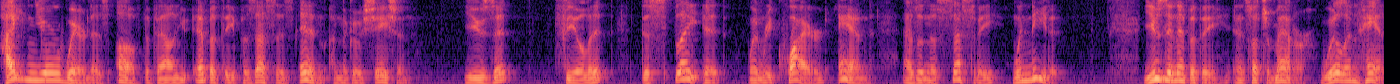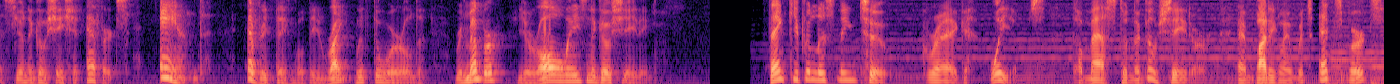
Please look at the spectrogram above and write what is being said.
Heighten your awareness of the value empathy possesses in a negotiation. Use it, feel it, display it when required, and as a necessity when needed. Using empathy in such a manner will enhance your negotiation efforts, and everything will be right with the world. Remember, you're always negotiating. Thank you for listening to Greg Williams, the Master Negotiator and Body Language Experts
